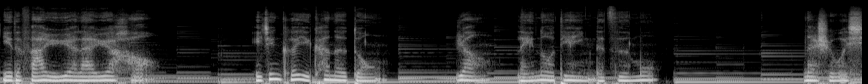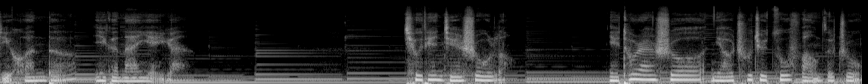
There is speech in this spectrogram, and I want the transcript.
你的法语越来越好，已经可以看得懂让雷诺电影的字幕。那是我喜欢的一个男演员。秋天结束了，你突然说你要出去租房子住，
